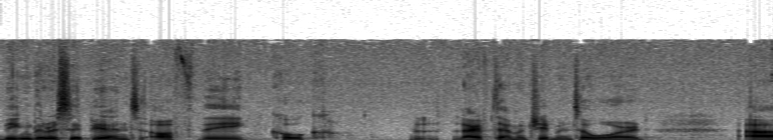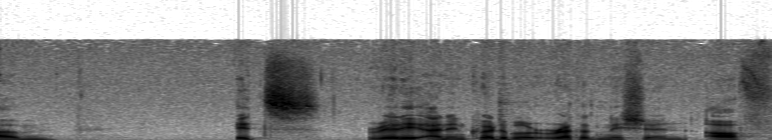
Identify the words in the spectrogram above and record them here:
being the recipient of the Koch Lifetime Achievement Award, um, it's really an incredible recognition of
